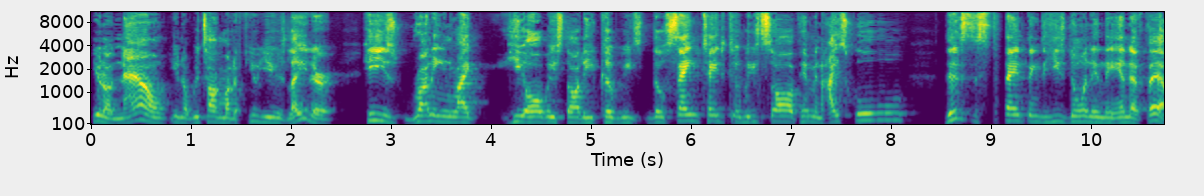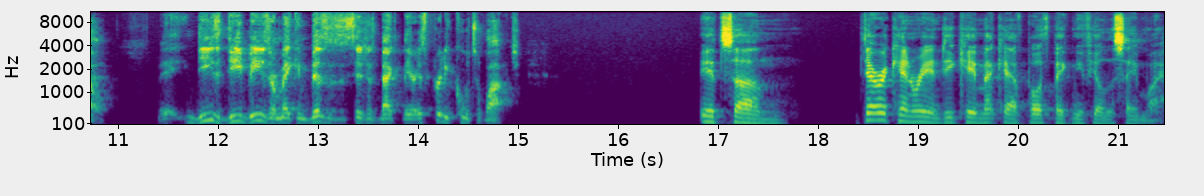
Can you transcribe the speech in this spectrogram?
you know, now, you know, we're talking about a few years later, He's running like he always thought he could. We those same tapes that we saw of him in high school. This is the same thing that he's doing in the NFL. These DBs are making business decisions back there. It's pretty cool to watch. It's um, Derrick Henry and DK Metcalf both make me feel the same way.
